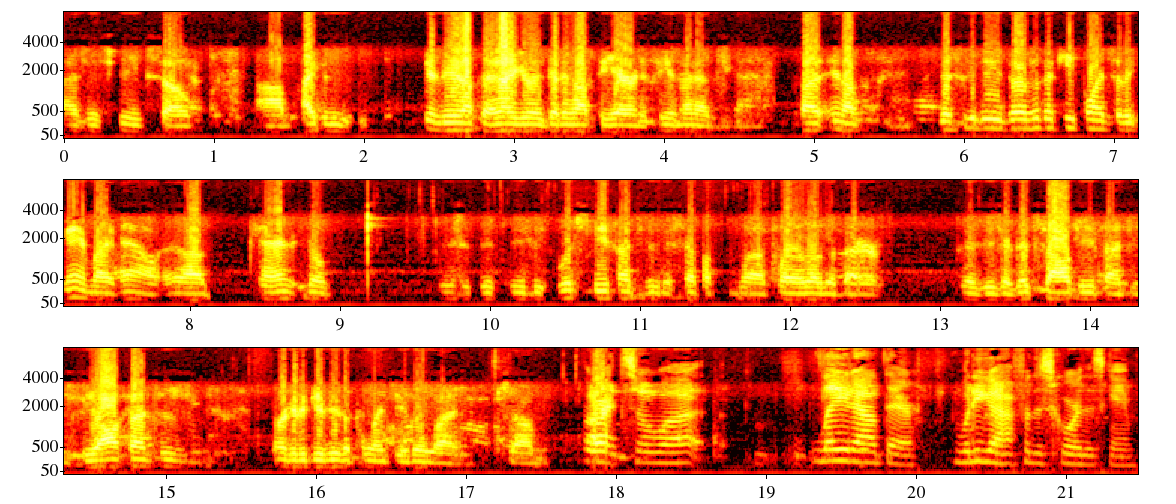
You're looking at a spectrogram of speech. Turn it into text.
as we speak. So um, I can give you an update. I know you're getting off the air in a few minutes, but you know this is be those are the key points of the game right now. Uh, can you know this is, this, this, which defense is going to step up and uh, play a little bit better? Because these are good, solid defenses. The offenses are going to give you the points either way. So. All right, so uh, lay it out there. What do you got for the score of this game?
